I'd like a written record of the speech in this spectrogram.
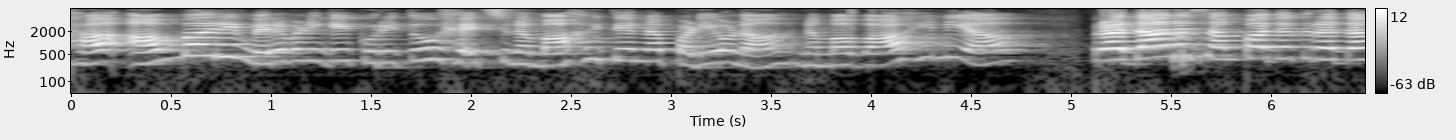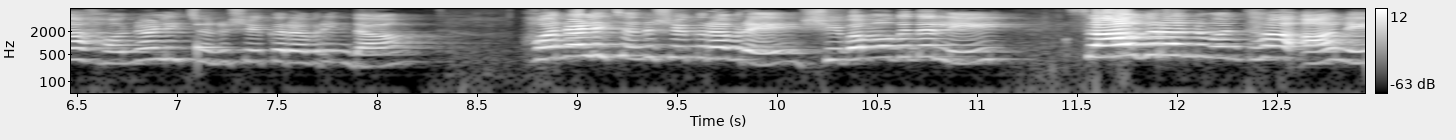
ಸಾಗುತ್ತಿರುವಂತಹ ಅಂಬಾರಿ ಮೆರವಣಿಗೆ ಕುರಿತು ಹೆಚ್ಚಿನ ಮಾಹಿತಿಯನ್ನ ಪಡೆಯೋಣ. ನಮ್ಮ ವಾಹಿನಿಯ ಪ್ರಧಾನ ಸಂಪಾದಕರಾದ ಹೊನ್ನಾಳಿ ಚಂದ್ರಶೇಖರ್ ಅವರಿಂದ. ಹೊನ್ನಾಳಿ ಚಂದ್ರಶೇಖರ್ ಅವರೇ, ಶಿವಮೊಗ್ಗದಲ್ಲಿ ಸಾಗರ ಅನ್ನುವಂತಹ ಆನೆ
